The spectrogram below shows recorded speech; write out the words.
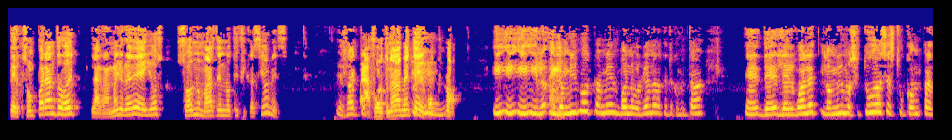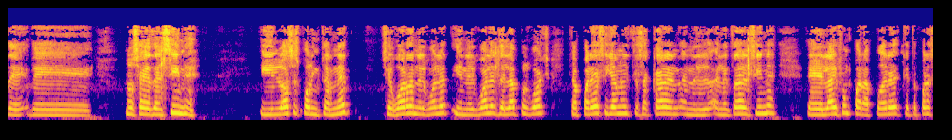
pero que son para Android, la gran mayoría de ellos son nomás de notificaciones. Exacto. Afortunadamente, no. Y, y, y, lo, y, lo, mismo también, bueno, volviendo a lo que te comentaba, eh, de, del wallet, lo mismo, si tú haces tu compra de, de no sé, del cine y lo haces por internet, se guarda en el wallet y en el wallet del Apple Watch te aparece y ya no necesitas sacar en, en, el, en la entrada del cine eh, el iPhone para poder que te puedas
